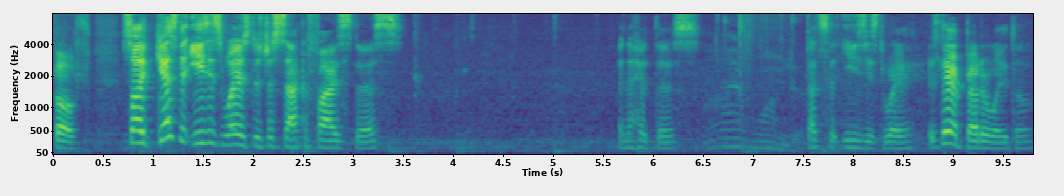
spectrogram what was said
both. So I guess the easiest way is to just sacrifice this. And hit this. That's the easiest way. Is there a better way though?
